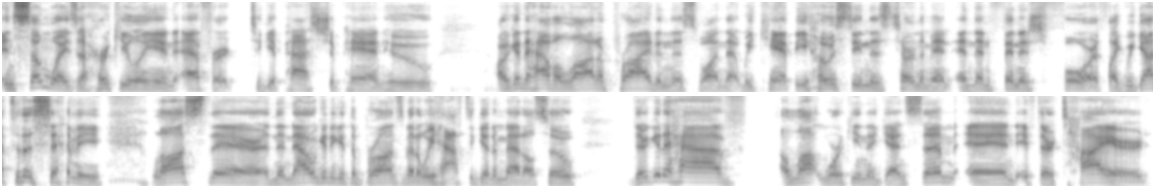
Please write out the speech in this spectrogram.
in some ways a herculean effort to get past japan who are going to have a lot of pride in this one that we can't be hosting this tournament and then finish fourth. Like we got to the semi lost there and then now we're going to get the bronze medal. We have to get a medal. So they're going to have a lot working against them and if they're tired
